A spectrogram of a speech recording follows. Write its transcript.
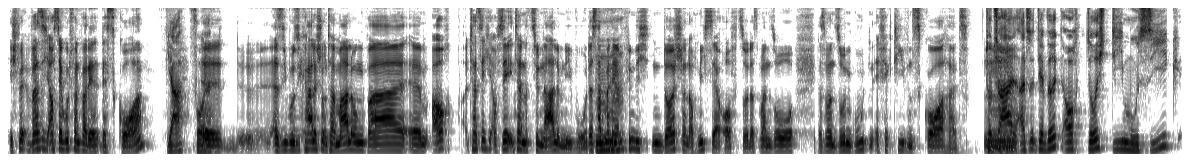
ich, was ich auch sehr gut fand, war der, der Score. Ja, voll. Äh, also die musikalische Untermalung war ähm, auch tatsächlich auf sehr internationalem Niveau. Das hat mhm. man ja, mhm. finde ich, in Deutschland auch nicht sehr oft, so dass man so, dass man so einen guten, effektiven Score hat. Total. Mhm. Also der wirkt auch durch die Musik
